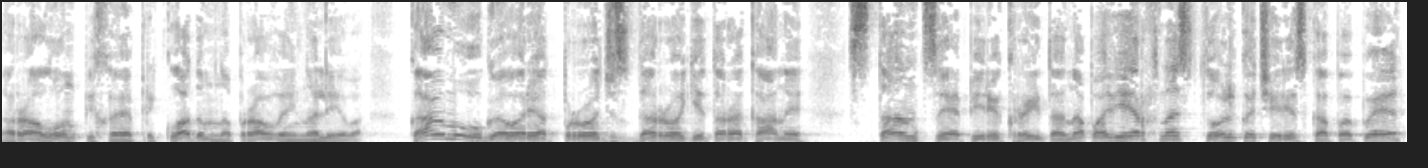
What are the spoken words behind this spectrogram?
Орал он, пихая прикладом направо и налево. «Кому, — говорят, — прочь с дороги тараканы? Станция перекрыта на поверхность только через КПП».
